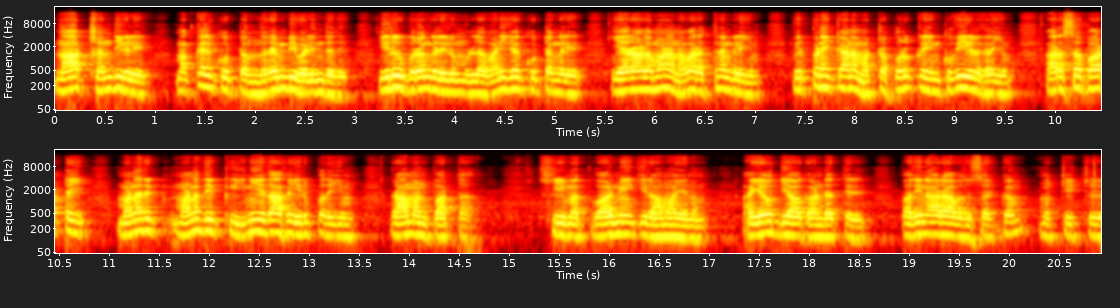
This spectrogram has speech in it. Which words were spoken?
நாற்சந்திகளில் மக்கள் கூட்டம் நிரம்பி வழிந்தது. இரு புறங்களிலும் உள்ள வணிக கூட்டங்களில் ஏராளமான நவரத்னங்களையும் விற்பனைக்கான மற்ற பொருட்களின் குவியல்களையும் அரச பாட்டை மனரு மனதிற்கு இனியதாக இருப்பதையும் ராமன் பார்த்தார். ஸ்ரீமத் வால்மீகி ராமாயணம் அயோத்தியா காண்டத்தில் பதினாறாவது சர்க்கம் முற்றிற்று.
